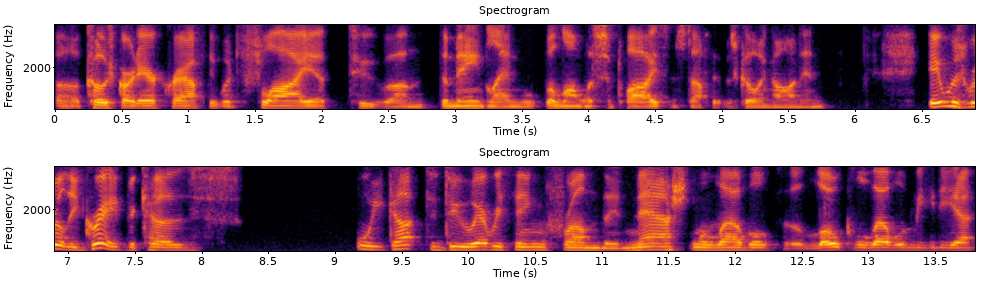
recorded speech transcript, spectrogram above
uh, Coast Guard aircraft that would fly it to um, the mainland along with supplies and stuff that was going on. And it was really great because we got to do everything from the national level to the local level media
